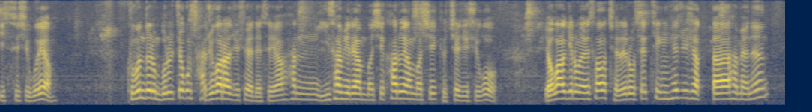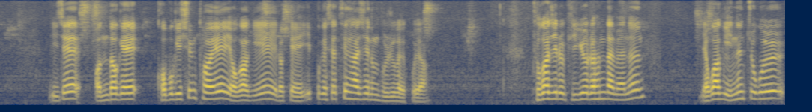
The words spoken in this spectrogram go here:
있으시고요. 그분들은 물을 조금 자주 갈아주셔야 되세요. 한 2, 3일에 한 번씩 하루에 한 번씩 교체해 주시고 여과기로 해서 제대로 세팅해 주셨다 하면은 이제 언덕에 거북이 쉼터에 여과기에 이렇게 이쁘게 세팅하시는 분류가 있고요. 두 가지를 비교를 한다면은 여과기 있는 쪽을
